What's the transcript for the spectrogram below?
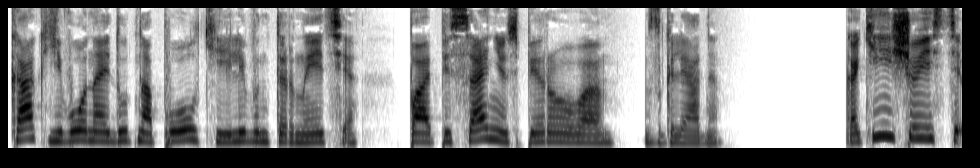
как его найдут на полке или в интернете по описанию с первого взгляда. Какие еще есть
